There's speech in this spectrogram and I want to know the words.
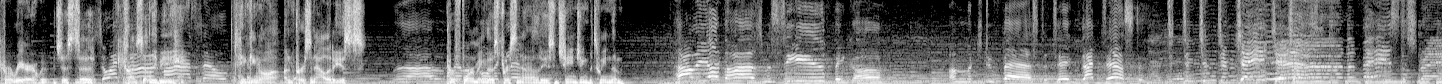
career, which is to constantly be taking on personalities, performing those personalities, and changing between them. How the others must see the faker. I'm much too fast to take that test. Changes. Turn and face the strain.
